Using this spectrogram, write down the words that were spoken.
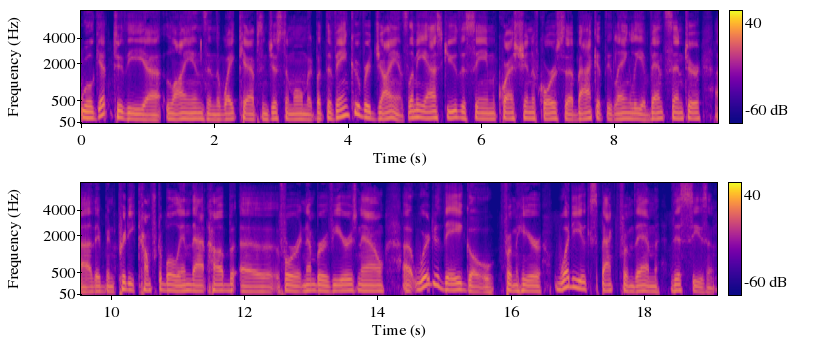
We'll get to the uh, Lions and the Whitecaps in just a moment, but the Vancouver Giants. Let me ask you the same question. Of course, uh, back at the Langley Event Center, uh, they've been pretty comfortable in that hub uh, for a number of years now. Uh, where do they go from here? What do you expect from them this season?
